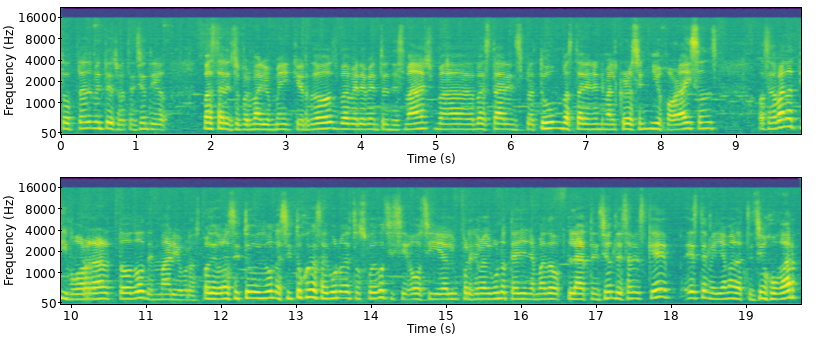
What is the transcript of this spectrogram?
totalmente de su atención. digo, va a estar en Super Mario Maker 2, va a haber evento en Smash, va, va a estar en Splatoon, va a estar en Animal Crossing New Horizons. O sea, van a tiborrar todo de Mario Bros. Pues digo, no, si tú, bueno, si tú juegas alguno de estos juegos y si, o si por ejemplo alguno te haya llamado la atención de, ¿sabes qué? Este me llama la atención jugar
